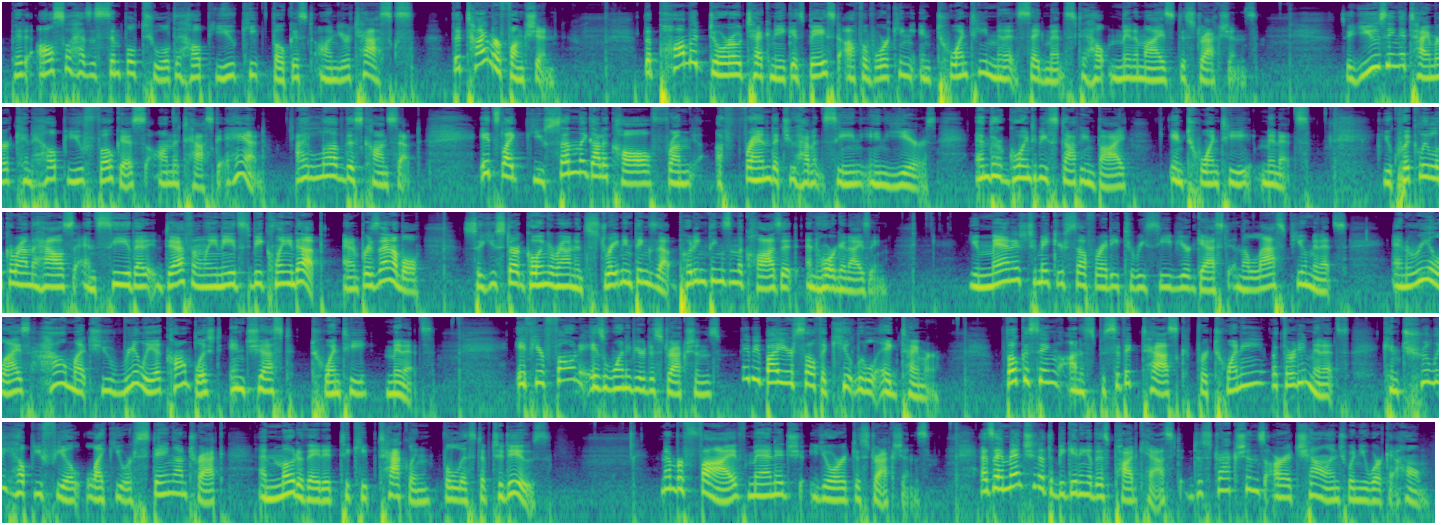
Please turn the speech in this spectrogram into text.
But it also has a simple tool to help you keep focused on your tasks the timer function. The Pomodoro technique is based off of working in 20 minute segments to help minimize distractions. So, using a timer can help you focus on the task at hand. I love this concept. It's like you suddenly got a call from a friend that you haven't seen in years, and they're going to be stopping by in 20 minutes. You quickly look around the house and see that it definitely needs to be cleaned up and presentable. So you start going around and straightening things up, putting things in the closet, and organizing. You manage to make yourself ready to receive your guest in the last few minutes and realize how much you really accomplished in just 20 minutes. If your phone is one of your distractions, maybe buy yourself a cute little egg timer. Focusing on a specific task for 20 or 30 minutes can truly help you feel like you are staying on track and motivated to keep tackling the list of to dos. Number five, manage your distractions. As I mentioned at the beginning of this podcast, distractions are a challenge when you work at home.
